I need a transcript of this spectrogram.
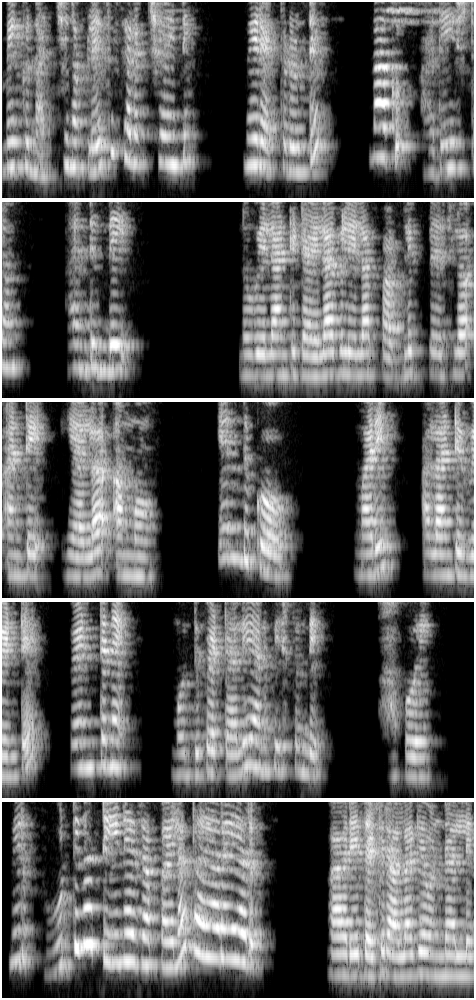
మీకు నచ్చిన ప్లేస్ సెలెక్ట్ చేయండి. మీరు ఎక్కడుంటే నాకు అది ఇష్టం అంటుంది. నువ్వు ఇలాంటి డైలాగులు ఇలా పబ్లిక్ ప్లేస్లో అంటే ఎలా అమ్మో? ఎందుకో? మరి అలాంటివి వింటే వెంటనే ముద్దు పెట్టాలి అనిపిస్తుంది. బాబోయ్ మీరు పూర్తిగా టీనేజ్ అబ్బాయిలా తయారయ్యారు. భార్య దగ్గర అలాగే ఉండాలి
